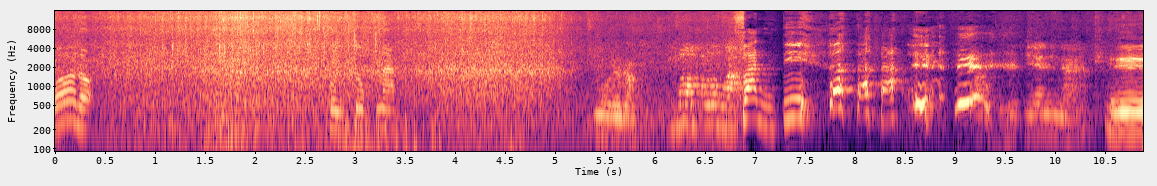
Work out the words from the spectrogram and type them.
บ่เนาะฝนตกหนะดูเลยเนาะฟันติเทียนนี่นะเออ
